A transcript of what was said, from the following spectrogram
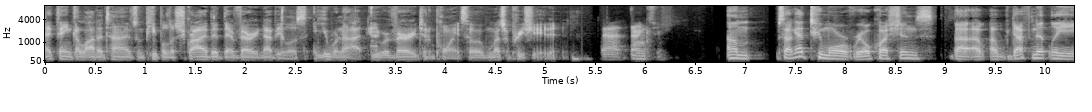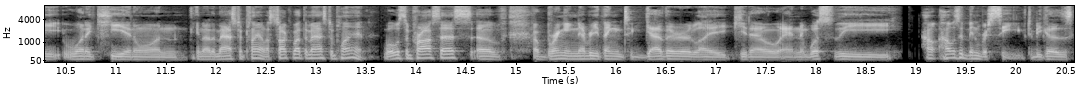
I think a lot of times when people describe it, they're very nebulous, and you were not. You were very to the point, so much appreciated. Yeah, thanks. Um, so I got two more real questions, but I, I, definitely want to key in on you know the master plan. Let's talk about the master plan. What was the process of of bringing everything together? Like you know, and what's the how, how has it been received? Because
